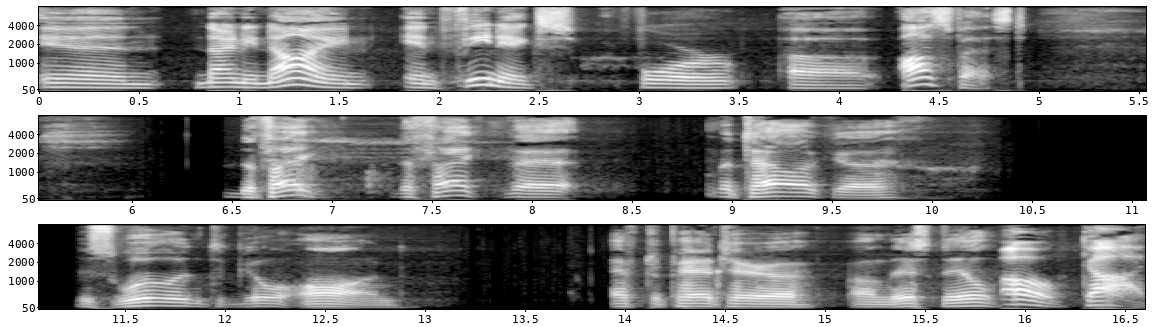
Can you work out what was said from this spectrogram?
in '99 in Phoenix for uh, Ozzfest. the fact the fact that Metallica is willing to go on after Pantera on this deal Oh God.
